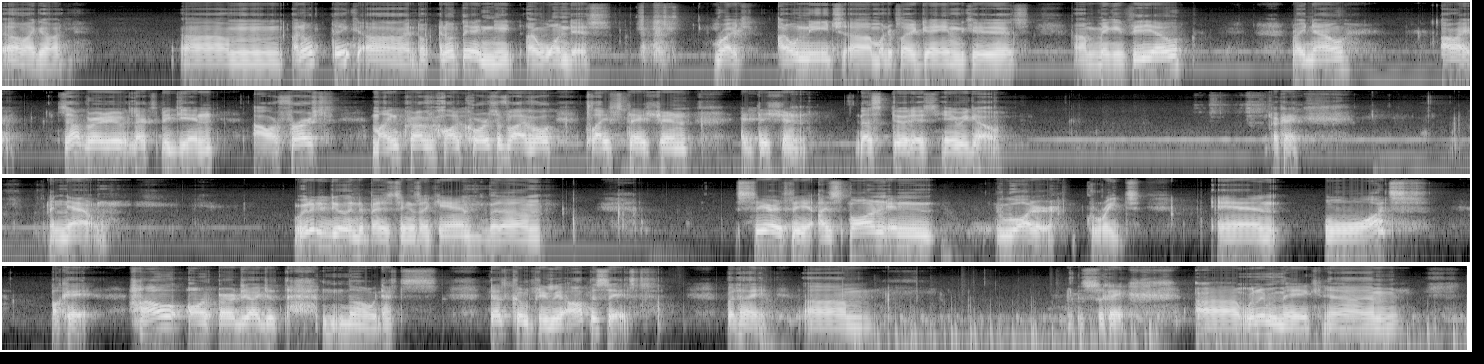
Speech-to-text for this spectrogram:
Oh my god. Um, I don't think, uh, I don't, I don't think I need, I want this. Right. I don't need a multiplayer game because I'm making video right now. Alright. Without further let's begin our first Minecraft Hardcore Survival PlayStation Edition. Let's do this. Here we go. Okay. And now, we're gonna the best things I can, but um, seriously, I spawned in water. Great. And what? Okay, how on earth did I just? No, that's that's completely opposite. But hey, um, it's okay. Uh, we're gonna make um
